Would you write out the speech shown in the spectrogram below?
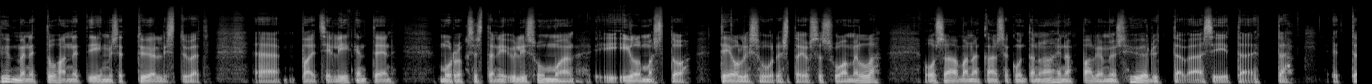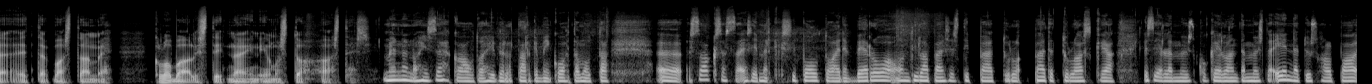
kymmenet tuhannet ihmiset työllistyvät paitsi liikenteen murroksesta, niin yli summaan ilmastoteollisuudesta, jossa Suomella osaavana kansakuntana on aina paljon myös hyödyttävää siitä, että, että, että vastaamme globaalisti näihin ilmastohaasteisiin. Mennään noihin sähköautoihin vielä tarkemmin kohta, mutta ö, Saksassa esimerkiksi polttoaineveroa on tilapäisesti päätty, päätetty laskea ja siellä myös kokeillaan tämmöistä ennätyshalpaa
